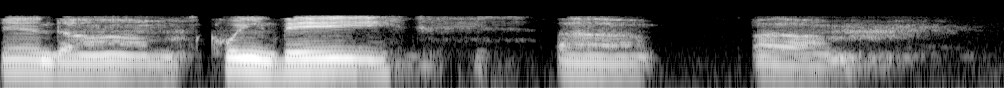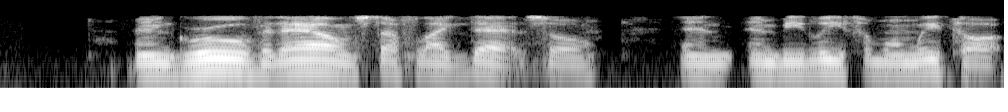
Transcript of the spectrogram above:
And um Queen B, uh, um, and Groove and Al and stuff like that. So and and B Lethal when we talk.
